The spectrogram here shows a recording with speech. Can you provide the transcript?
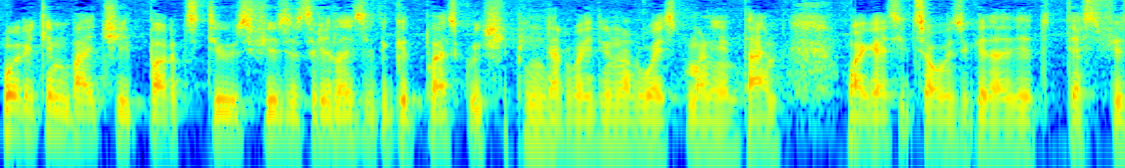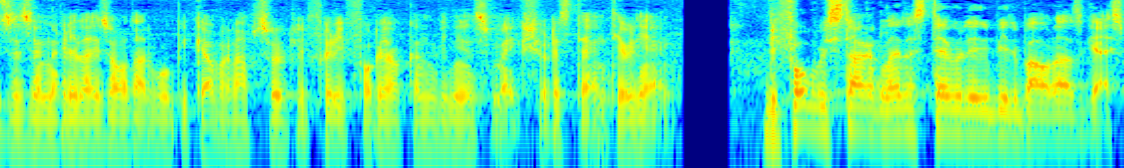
where you can buy cheap parts, tools, fuses, relays at a good price, quick shipping, that way do not waste money and time. Why guys, it's always a good idea to test fuses and relays, all that will be covered absolutely free for your convenience. Make sure to stay until the end. Before we start, let us tell you a little bit about us guys.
